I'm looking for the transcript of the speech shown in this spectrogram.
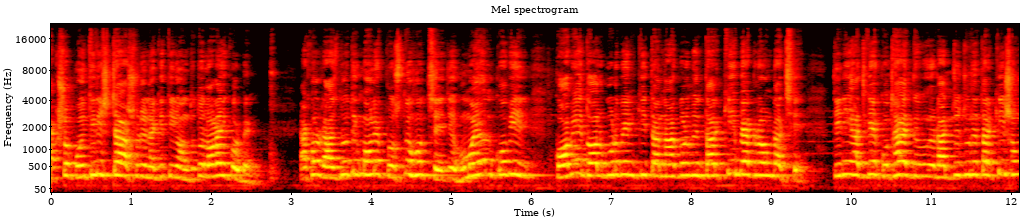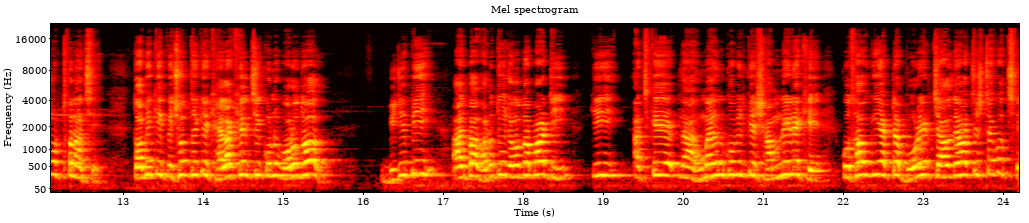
একশো পঁয়ত্রিশটা আসনে নাকি তিনি অন্তত লড়াই করবেন। এখন রাজনৈতিক মহলে প্রশ্ন হচ্ছে যে, হুমায়ুন কবির কবে দল গড়বেন, কি তা না গড়বেন, তার কি ব্যাকগ্রাউন্ড আছে? তিনি আজকে কোথায়, রাজ্য জুড়ে তার কি সমর্থন আছে? তবে কি পেছন থেকে খেলা খেলছে কোনো বড় দল? বিজেপি আজ বা ভারতীয় জনতা পার্টি কি আজকে হুমায়ুন কবিরকে সামনে রেখে কোথাও গিয়ে একটা বোরের চাল দেওয়ার চেষ্টা করছে?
